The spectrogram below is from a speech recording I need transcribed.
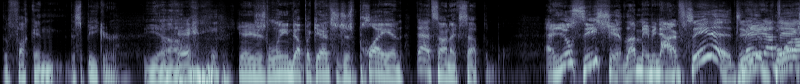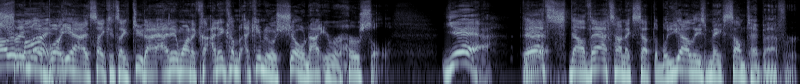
the fucking the speaker. The, uh, Okay. you know, you're just leaned up against it, just playing. That's unacceptable. And you'll see shit. Maybe not. I've seen it, dude. Maybe not the bore out in extreme, but yeah, it's like it's like, dude, I, I didn't want to. I didn't come. I came to a show, not your rehearsal. yeah, That's now that's unacceptable. You got to at least make some type of effort.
